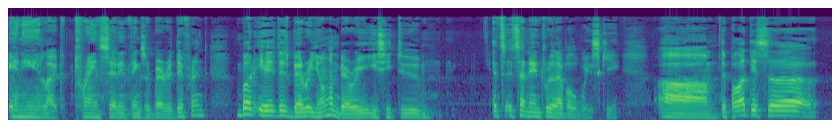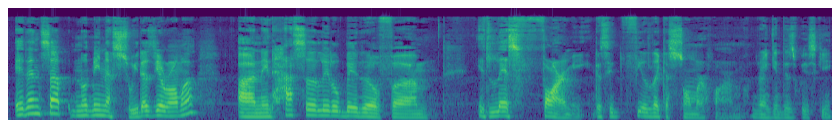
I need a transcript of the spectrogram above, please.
any like trend setting things are very different, but it is very young and very easy to. It's it's an entry level whiskey. Um, the palate is uh it ends up not being as sweet as the aroma, and it has a little bit of um, it's less farmy because it feels like a summer farm drinking this whiskey,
